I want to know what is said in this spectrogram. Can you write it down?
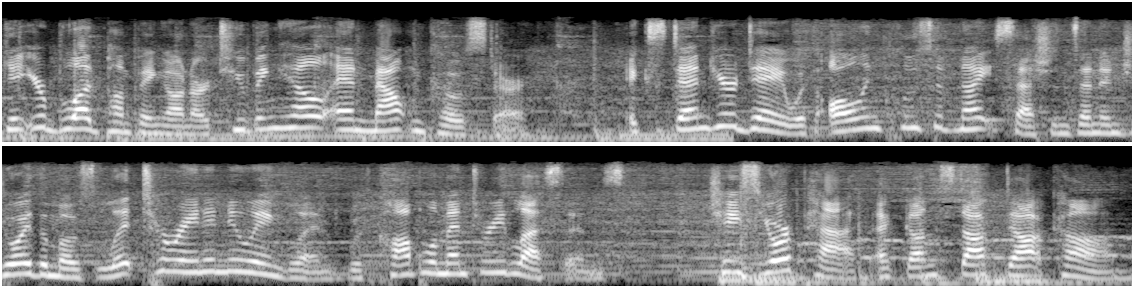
Get your blood pumping on our tubing hill and mountain coaster. Extend your day with all inclusive night sessions and enjoy the most lit terrain in New England with complimentary lessons. Chase your path at gunstock.com.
